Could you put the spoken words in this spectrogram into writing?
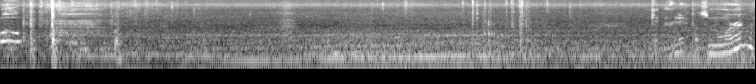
Whoa. Getting ready to put some more in.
